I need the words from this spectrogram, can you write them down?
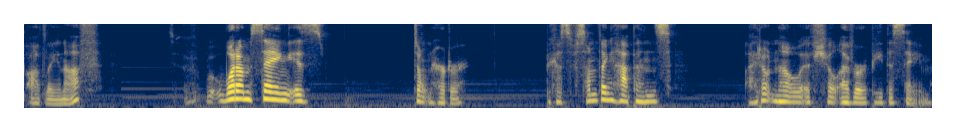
oddly enough. What I'm saying is, don't hurt her. Because if something happens, I don't know if she'll ever be the same.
